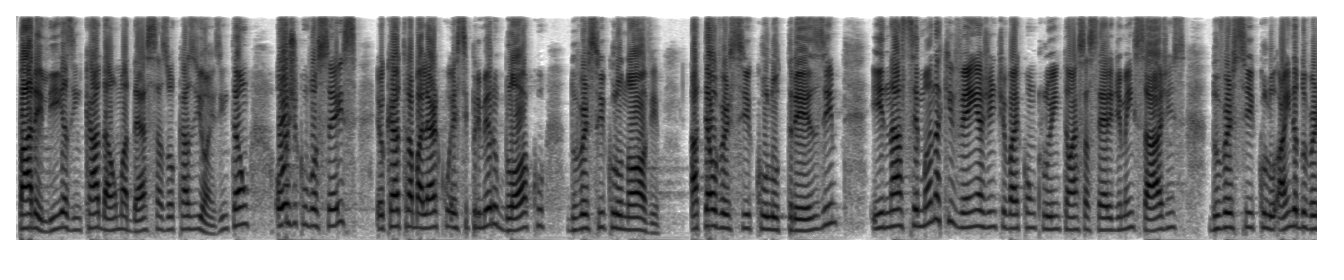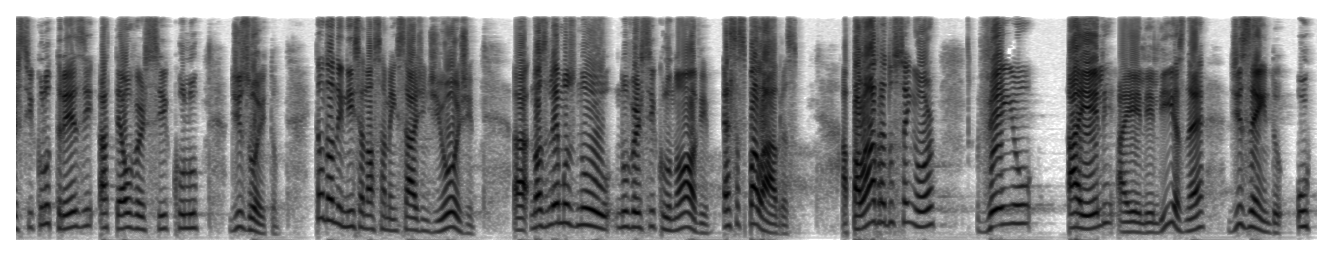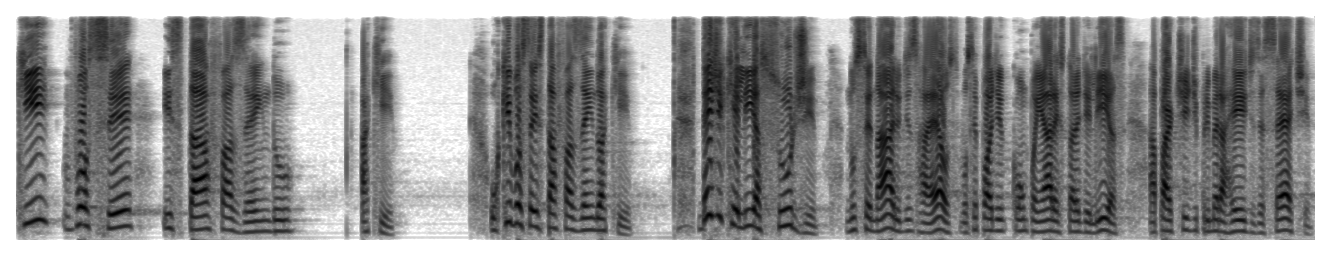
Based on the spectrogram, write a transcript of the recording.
para Elias em cada uma dessas ocasiões. Então, hoje com vocês, eu quero trabalhar com esse primeiro bloco do versículo 9 até o versículo 13, e na semana que vem a gente vai concluir então essa série de mensagens do versículo, ainda do versículo 13 até o versículo 18. Então, dando início à nossa mensagem de hoje, ah, nós lemos no, no versículo 9 essas palavras. A palavra do Senhor veio a ele, a ele, Elias, né? Dizendo: O que você está fazendo aqui? O que você está fazendo aqui? Desde que Elias surge no cenário de Israel, você pode acompanhar a história de Elias a partir de 1 Reis 17.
